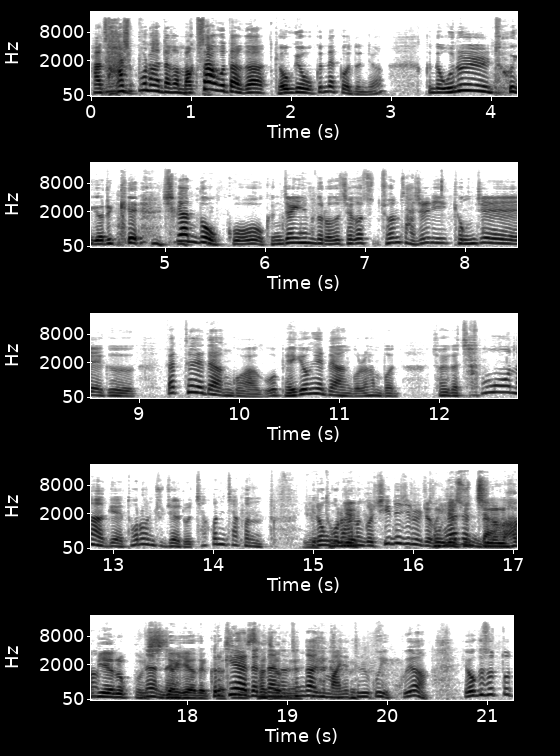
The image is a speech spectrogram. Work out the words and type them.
한 40분 하다가 막 싸우다가 겨우겨우 끝냈거든요. 근데 오늘도 이렇게 시간도 없고 굉장히 힘들어서 제가 전 사실 이 경제 그 팩트에 대한 거하고 배경에 대한 걸 한번 저희가 차분하게 토론 주제로 차근차근 이런 걸 하는 걸 시리즈를 좀 해야 된다. 수치는 합의해놓고 네네. 시작해야 될 것 그렇게 해야 된다는 사전에. 생각이 많이 들고 있고요. 여기서 또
